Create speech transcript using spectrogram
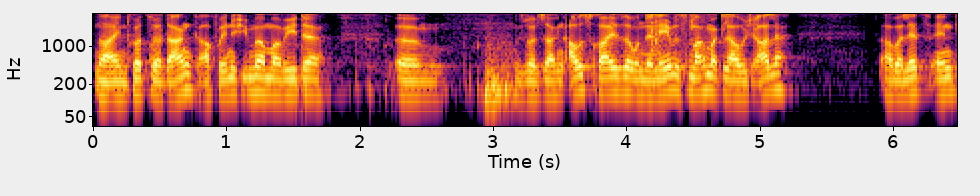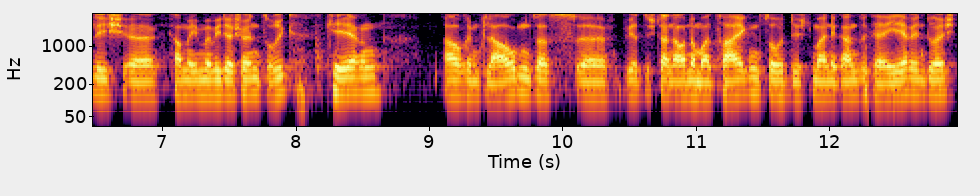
Nein, Gott sei Dank, auch wenn ich immer mal wieder, ähm, wie soll ich sagen, Ausreise unternehme, das machen wir glaube ich alle. Aber letztendlich äh, kann man immer wieder schön zurückkehren auch im Glauben, das äh, wird sich dann auch nochmal zeigen, so durch meine ganze Karriere hindurch,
